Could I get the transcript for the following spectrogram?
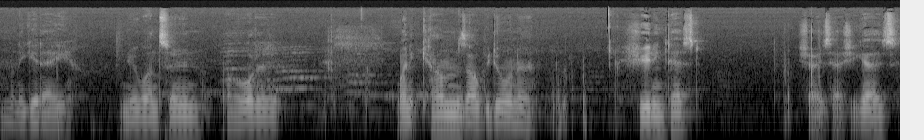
I'm gonna get a new one soon. I've ordered it. When it comes, I'll be doing a shooting test. Shows how she goes.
